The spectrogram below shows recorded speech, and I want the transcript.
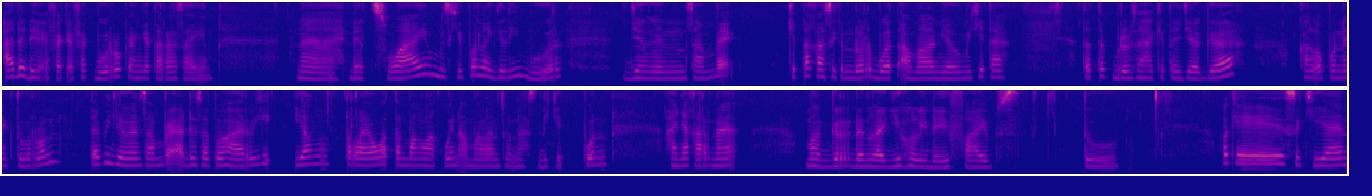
ada deh efek-efek buruk yang kita rasain. Nah, that's why meskipun lagi libur, jangan sampai kita kasih kendor buat amalan yaumi kita. Tetap berusaha kita jaga, kalaupun naik turun, tapi jangan sampai ada satu hari yang terlewat tanpa ngelakuin amalan sunnah sedikit pun hanya karena mager dan lagi holiday vibes gitu. Oke sekian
